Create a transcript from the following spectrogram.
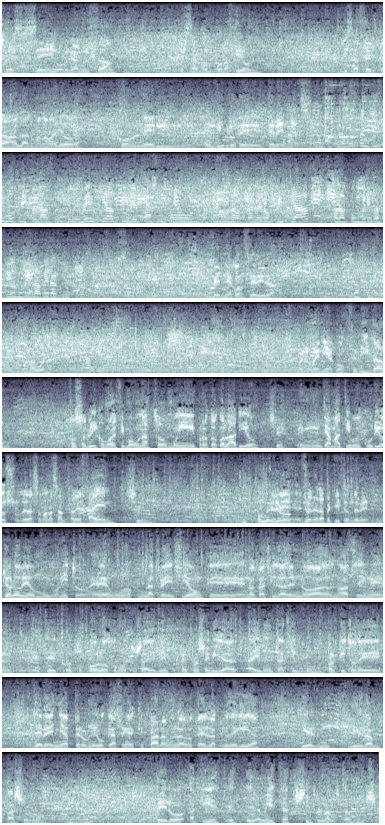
A ver si se organiza esa corporación y se acerca la hermana mayor con el, el libro de, de venias. El Santísimo Cristo de la Clemencia pide paso por tribuna carrera oficial a la congregación de la Veracruz. Venia concedida. Gracias. Enhorabuena. Gracias. Bueno, venía concedida. José Luis, como decimos, un acto muy protocolario, Sí. llamativo y curioso de la Semana Santa de Jaén. Sí. Hombre, yo, de- ese yo- de la petición de Ben. yo lo veo muy bonito. Es un- una tradición que en otras ciudades no, ha- no hacen el- este protocolo, como tú sabes bien. Por ejemplo, en Sevilla hay un, un palquito de, de veñas, pero lo único que hacen es que paran la, la cruz de guía y, el, y dan paso, ¿no? Pero aquí este- a mí este acto siempre me ha gustado mucho.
